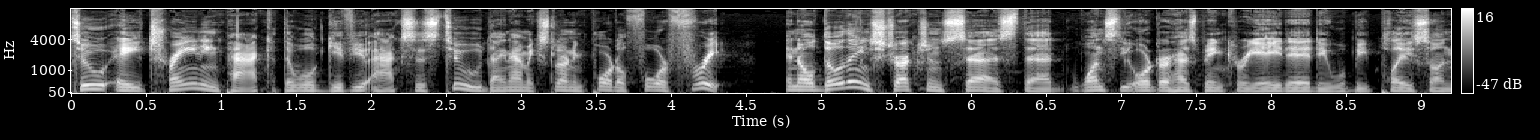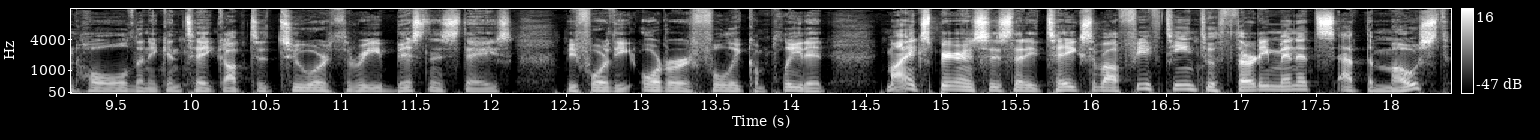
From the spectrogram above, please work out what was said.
to a training pack that will give you access to Dynamics Learning Portal for free. And although the instruction says that once the order has been created, it will be placed on hold and it can take up to two or three business days before the order is fully completed, my experience is that it takes about 15 to 30 minutes at the most.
